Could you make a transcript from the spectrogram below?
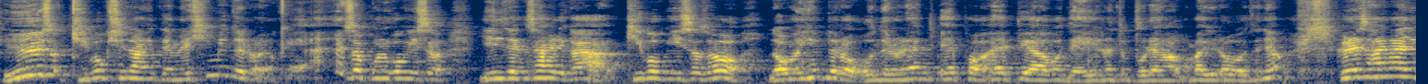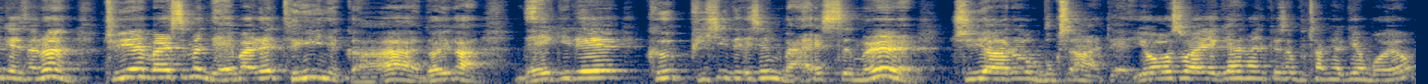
계속 기복 신앙이 때문에 힘이 들어요. 계속 굴곡이 있어. 인생 살이가 기복이 있어서 너무 힘들어. 오늘은 해퍼, 해피 하고 내일은 또 불행하고 막 이러거든요. 그래서 하나님께서는 주의 말씀은 내 발의 등이니까 너희가 내 길에 그 빛이 되신 말씀을 주야로 묵상할 때 여호수아에게 하나님께서 부탁한 게 뭐예요?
